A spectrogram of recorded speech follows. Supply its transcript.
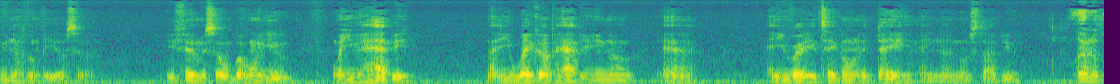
you're not gonna be yourself. You feel me? So, but when you when you happy, like you wake up happy, you know, and and you ready to take on the day, ain't nothing gonna stop you Literally.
